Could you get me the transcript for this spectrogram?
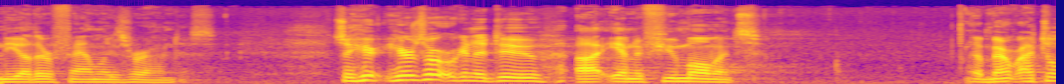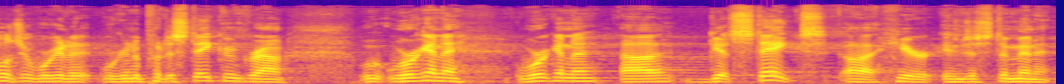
the other families around us. So, here, here's what we're going to do uh, in a few moments. Remember, I told you we're going we're gonna put a stake in the ground. We're going we're gonna, uh, get stakes uh, here in just a minute.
